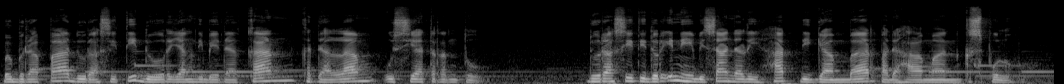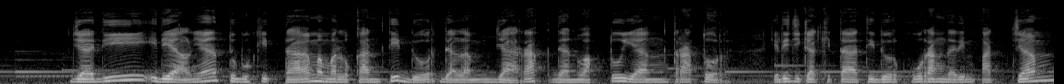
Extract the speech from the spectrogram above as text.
beberapa durasi tidur yang dibedakan ke dalam usia tertentu. Durasi tidur ini bisa Anda lihat di gambar pada halaman ke-10. Jadi idealnya tubuh kita memerlukan tidur dalam jarak dan waktu yang teratur. Jadi jika kita tidur kurang dari 4 jam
